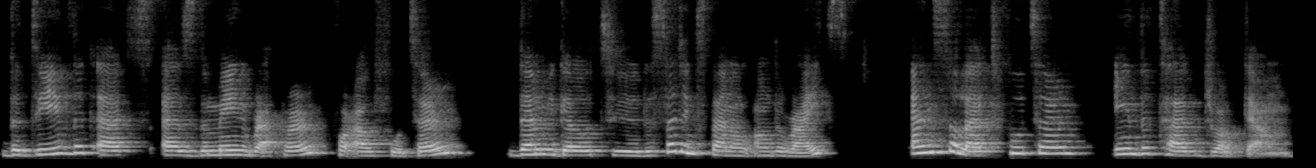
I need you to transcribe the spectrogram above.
the div that acts as the main wrapper for our footer. Then we go to the settings panel on the right and select footer in the tag dropdown.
